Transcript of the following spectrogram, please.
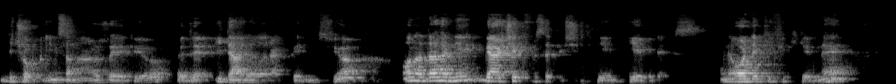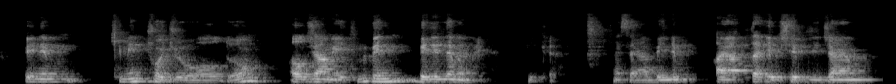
birçok insan arzu ediyor ve de ideal olarak benimsiyor. Ona da hani gerçek fırsat eşitliği diyebiliriz. Hani oradaki fikir ne? Benim kimin çocuğu olduğum, alacağım eğitimi benim belirlememeli fikri. Mesela benim hayatta erişebileceğim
